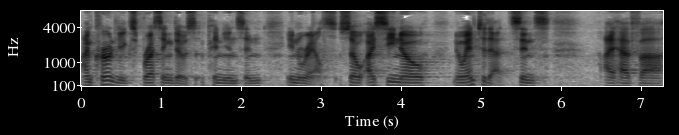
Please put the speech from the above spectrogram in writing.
I'm currently expressing those opinions in, in Rails. So I see no, no end to that since I have uh,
